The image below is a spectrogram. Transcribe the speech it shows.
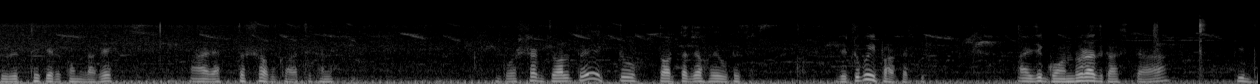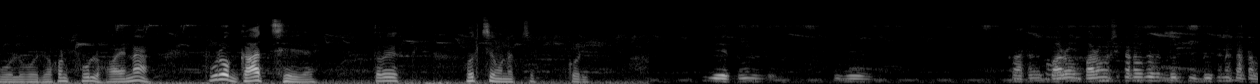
দূরের থেকে এরকম লাগে। আর এত সব গাছ এখানে। বর্ষার জল পেয়ে একটু তরতাজা হয়ে উঠেছে, যেটুকুই পাক আর কি। আর এই যে গন্ধরাজ গাছটা, কি বলব, যখন ফুল হয় না, পুরো গাছ ছেয়ে যায়। তবে হচ্ছে মনে হচ্ছে করি। ইয়ে তোমার যে কাঁঠাল বারো বারো মাসে কাঁঠাল গাছ দুইখানে কাঁঠাল।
